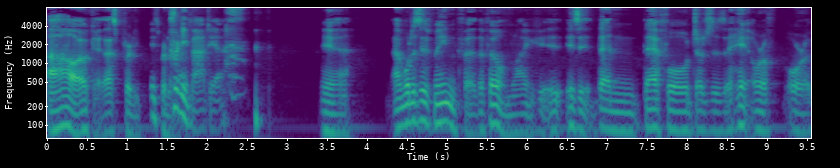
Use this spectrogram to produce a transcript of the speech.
Oh, okay, that's pretty. It's pretty, bad, yeah. Yeah. And what does this mean for the film? Like, is it then therefore judged as a hit or a or a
